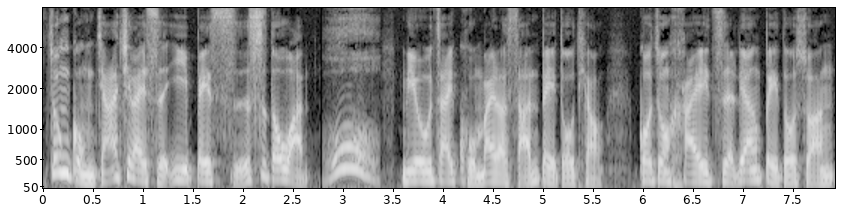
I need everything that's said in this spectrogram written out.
总共加起来是一百四十多万哦。牛仔裤买了三百多条，各种鞋子两百多双，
